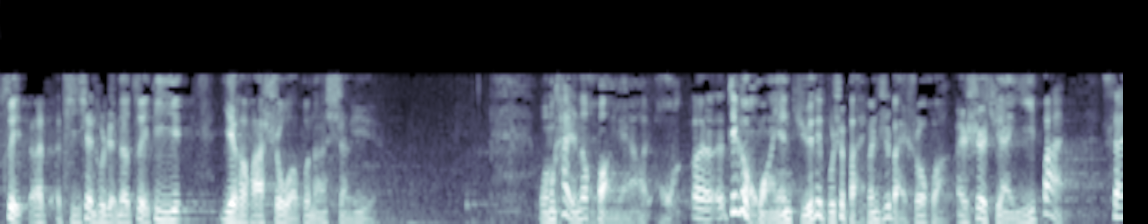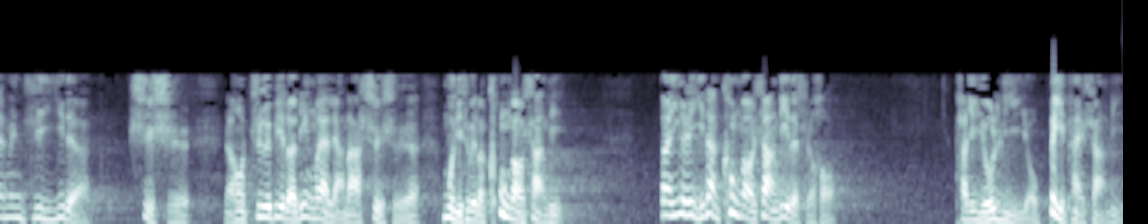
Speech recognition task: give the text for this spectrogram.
最呃体现出人的罪。第一，耶和华使我不能生育。我们看人的谎言啊，呃，这个谎言绝对不是百分之百说谎，而是选一半、三分之一的事实，然后遮蔽了另外两大事实，目的是为了控告上帝。当一个人一旦控告上帝的时候，他就有理由背叛上帝，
